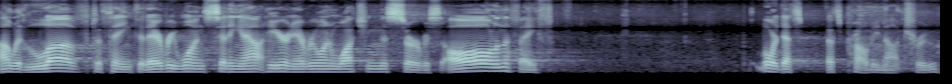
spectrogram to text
I would love to think that everyone sitting out here and everyone watching this service, all in the faith, Lord, that's, that's probably not true.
